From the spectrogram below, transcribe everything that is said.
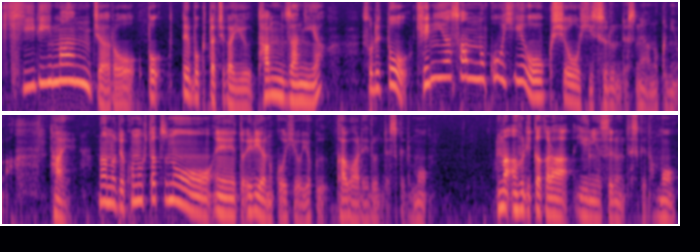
キリマンジャロで僕たちが言うタンザニアそれとケニア産のコーヒーを多く消費するんですねあの国は。はい、なのでこの2つの、えーと、エリアのコーヒーをよく買われるんですけども。まあ、アフリカから輸入するんですけども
